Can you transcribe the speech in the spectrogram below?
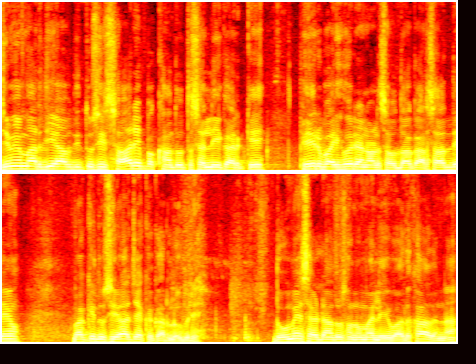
ਜਿਵੇਂ ਮਰਜ਼ੀ ਆਪਦੀ ਤੁਸੀਂ ਸਾਰੇ ਪੱਖਾਂ ਤੋਂ ਤਸੱਲੀ ਕਰਕੇ ਫੇਰ ਬਾਈ ਹੋਰਿਆਂ ਨਾਲ ਸੌਦਾ ਕਰ ਸਕਦੇ ਹੋ। ਬਾਕੀ ਤੁਸੀਂ ਆਹ ਚੈੱਕ ਕਰ ਲਓ ਵੀਰੇ। ਦੋਵੇਂ ਸਾਈਡਾਂ ਤੋਂ ਤੁਹਾਨੂੰ ਮੈਂ ਲੇਵਾ ਦਿਖਾ ਦਿੰਨਾ।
